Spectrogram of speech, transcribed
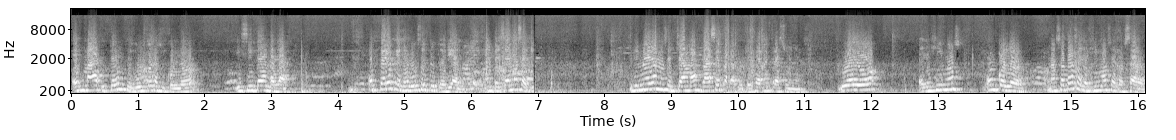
esmaltes de gustos a su color y cinta de embalaje. Espero que les guste el tutorial. Empecemos aquí. Primero nos echamos base para proteger nuestras uñas. Luego elegimos un color. Nosotros elegimos el rosado.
